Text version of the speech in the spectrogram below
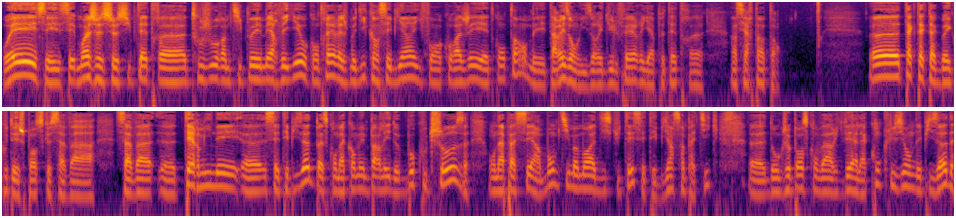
Oui, c'est moi je, je suis peut-être toujours un petit peu émerveillé au contraire et je me dis quand c'est bien il faut encourager et être content mais t'as raison ils auraient dû le faire il y a peut-être un certain temps. Euh, tac tac tac. Bah écoutez, je pense que ça va ça va euh, terminer euh, cet épisode parce qu'on a quand même parlé de beaucoup de choses. On a passé un bon petit moment à discuter, c'était bien sympathique. donc je pense qu'on va arriver à la conclusion de l'épisode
